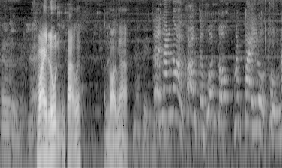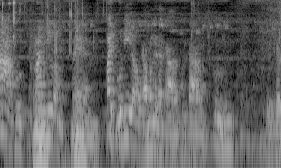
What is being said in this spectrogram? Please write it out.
เออนะวัยรุ่นป้าเอ้ยมันบอกเนี่ยากนั่นเป็นแต่ยังน้อยของจะพ้นตกมันไปโลดทงหน้าพุ่นมาเยื่องแม่นไปผู้เดียวการมือนาการคือการอืมเป็นการ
